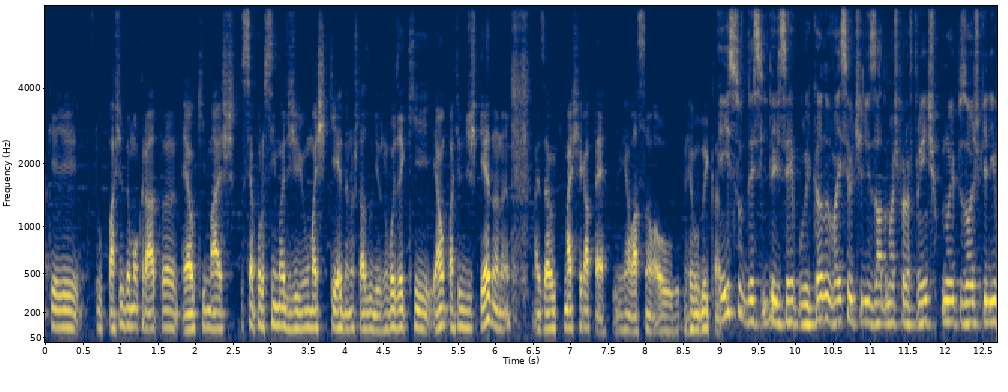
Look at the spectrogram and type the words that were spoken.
que o Partido Democrata é o que mais se aproxima de uma esquerda nos Estados Unidos. Não vou dizer que é um partido de esquerda, né? Mas é o que mais chega perto em relação ao republicano. Isso desse, dele ser republicano vai ser utilizado mais pra frente no episódio que ele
